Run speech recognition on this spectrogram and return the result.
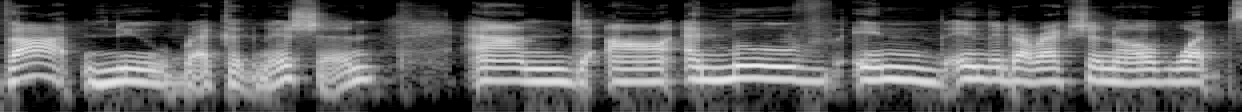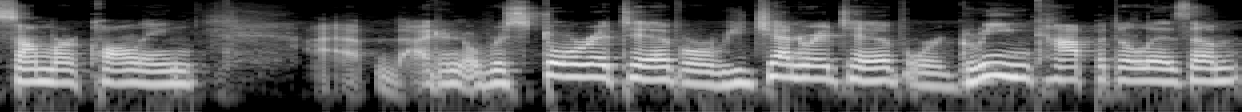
that new recognition and uh, and move in in the direction of what some are calling uh, I don't know, restorative or regenerative or green capitalism.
